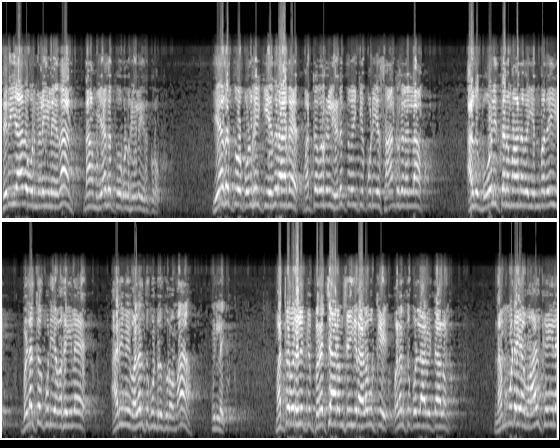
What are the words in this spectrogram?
தெரியாத ஒரு நிலையிலே தான் நாம் ஏகத்துவ கொள்கையில இருக்கிறோம். ஏகத்துவ கொள்கைக்கு எதிராக மற்றவர்கள் எடுத்து வைக்கக்கூடிய சான்றுகள் எல்லாம் அது போலித்தனமானவை என்பதை விளக்கக்கூடிய வகையில அறிவை வளர்த்து கொண்டிருக்கிறோமா? இல்லை. மற்றவர்களுக்கு பிரச்சாரம் செய்கிற அளவுக்கு வளர்த்து கொள்ளாவிட்டாலும் நம்முடைய வாழ்க்கையில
